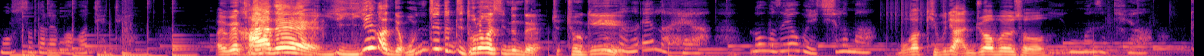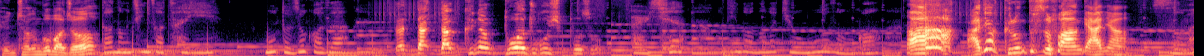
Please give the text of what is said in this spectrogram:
我死得来活活贴贴。 아니 왜 가야 돼? 이, 이해가 안 돼. 언제든지 돌아갈 수 있는데. 저, 저기 哪能还辣海啊？侬不是要回去了吗？ 뭔가 기분이 안 좋아 보여서 有么事体哦？ 괜찮은 거 맞아? 到侬今朝出现，我突然觉着， 나, 나, 나 그냥 도와주고 싶어서. 而且我听到侬辣救我的辰光， 아 아니야 그런 뜻으로 화한 게 아니야. 是伐？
